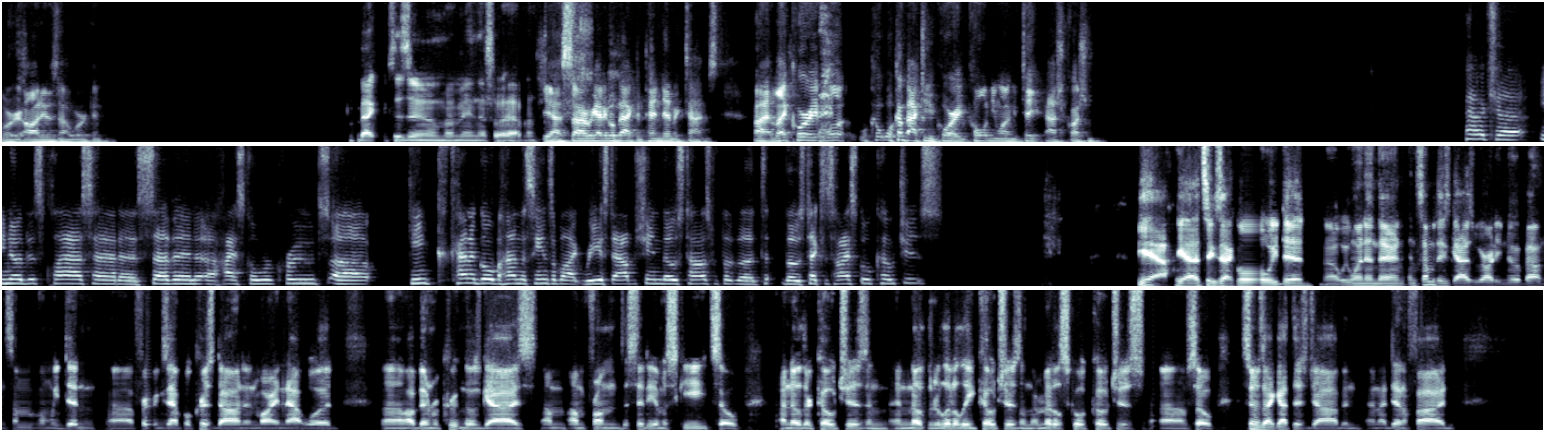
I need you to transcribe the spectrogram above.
or your audio is not working. Back to Zoom. I mean, that's what happens. Yeah, sorry, we got to go back to pandemic times. All right, let Corey. We'll, we'll, we'll come back to you, Corey. Colton, you want to take ask a question? Coach, uh, you know, this class had uh, seven uh, high school recruits. Uh, can you kind of go behind the scenes of like reestablishing those ties with the, the those Texas high school coaches? Yeah, yeah, that's exactly what we did. Uh, we went in there, and, and, some of these guys we already knew about, and some of them we didn't. Uh, for example, Chris Don and Marion Atwood. Uh, I've been recruiting those guys. I'm I'm from the city of Mesquite, so I know their coaches and, and know their little league coaches and their middle school coaches. Uh, so as soon as I got this job and, and identified,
